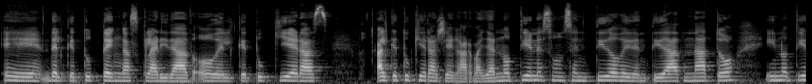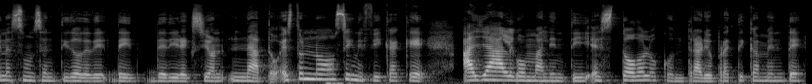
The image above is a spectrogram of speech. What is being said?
eh, del que tú tengas claridad o del que tú quieras al que tú quieras llegar, vaya, no tienes un sentido de identidad nato y no tienes un sentido de, dirección nato. Esto no significa que haya algo mal en ti, es todo lo contrario, prácticamente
